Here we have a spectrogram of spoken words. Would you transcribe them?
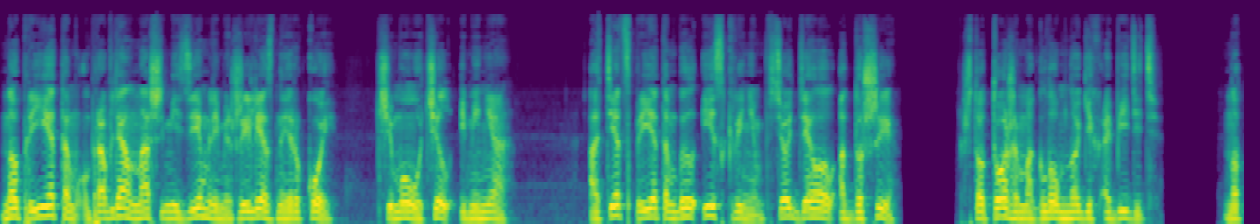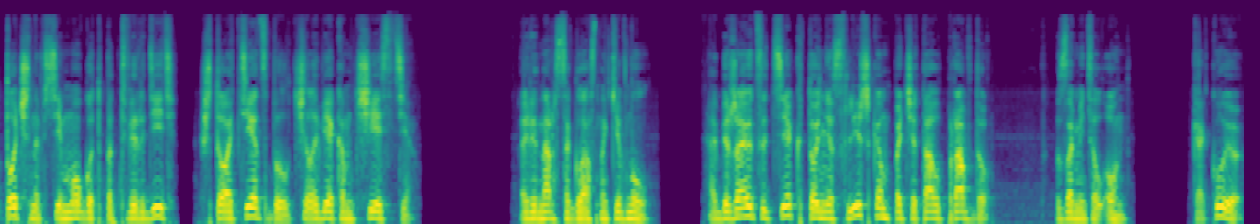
Но при этом управлял нашими землями железной рукой, чему учил и меня. Отец при этом был искренним, все делал от души, что тоже могло многих обидеть. Но точно все могут подтвердить, что отец был человеком чести. Ренар согласно кивнул. «Обижаются те, кто не слишком почитал правду», — заметил он. «Какую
